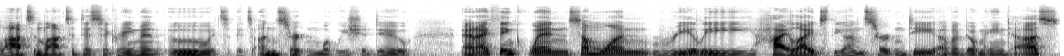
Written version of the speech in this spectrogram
Lots and lots of disagreement. Ooh, it's it's uncertain what we should do. And I think when someone really highlights the uncertainty of a domain to us,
